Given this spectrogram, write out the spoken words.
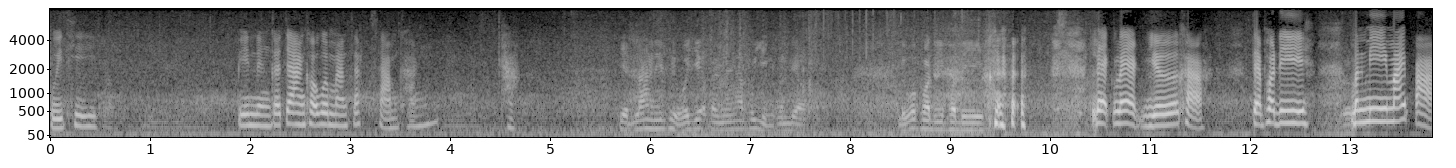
ปุ๋ยที ปีหนึ่งก็จ้างเขาประมาณสักสามครั้งค่ะเกียรติร่างนี้ถือว่าเยอะไปไหมครับผู้หญิงคนเดียว หรือว่าพอดีพอดี แรกๆเยอะค่ะ แต่พอดีมันมีไม้ป่า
